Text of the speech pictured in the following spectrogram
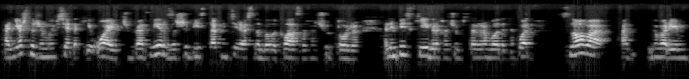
Конечно же, мы все такие, ой, чемпионат мира, зашибись, так интересно было, классно, хочу тоже. Олимпийские игры хочу постоянно работать. Так вот, снова говорим,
